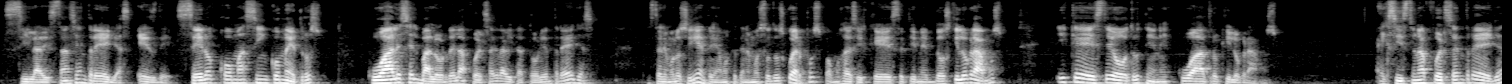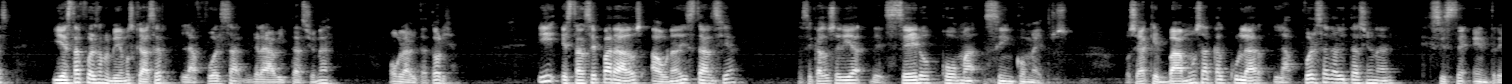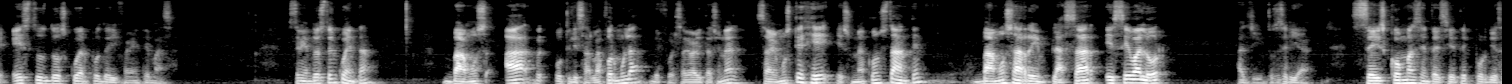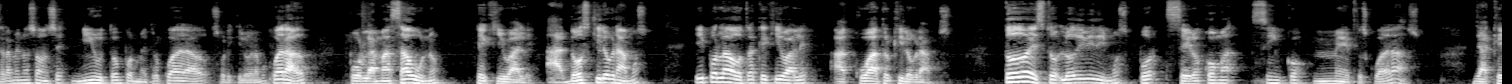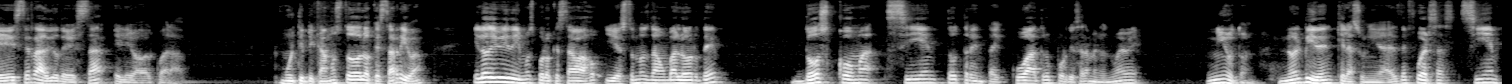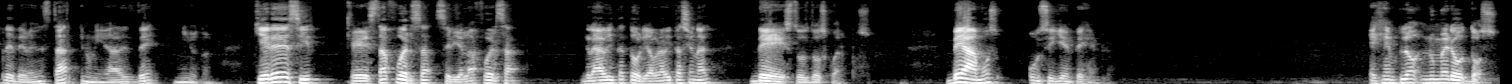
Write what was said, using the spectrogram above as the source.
Si la distancia entre ellas es de 0,5 metros, ¿cuál es el valor de la fuerza gravitatoria entre ellas? tenemos lo siguiente, digamos que tenemos estos dos cuerpos, vamos a decir que este tiene 2 kilogramos y que este otro tiene 4 kilogramos. Existe una fuerza entre ellas y esta fuerza no olvidemos que va a ser la fuerza gravitacional o gravitatoria. Y están separados a una distancia, en este caso sería de 0,5 metros. O sea que vamos a calcular la fuerza gravitacional que existe entre estos dos cuerpos de diferente masa. Teniendo esto en cuenta, vamos a utilizar la fórmula de fuerza gravitacional. Sabemos que G es una constante. Vamos a reemplazar ese valor allí. Entonces sería 6,67 por 10 a la menos 11 newton por metro cuadrado sobre kilogramo cuadrado por la masa 1 que equivale a 2 kilogramos y por la otra que equivale a 4 kilogramos. Todo esto lo dividimos por 0,5 metros cuadrados, ya que este radio debe estar elevado al cuadrado. Multiplicamos todo lo que está arriba y lo dividimos por lo que está abajo y esto nos da un valor de 2,134 por 10 a la menos 9 newton. No olviden que las unidades de fuerzas siempre deben estar en unidades de newton. Quiere decir que esta fuerza sería la fuerza gravitatoria o gravitacional de estos dos cuerpos. Veamos un siguiente ejemplo. Ejemplo número 2.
